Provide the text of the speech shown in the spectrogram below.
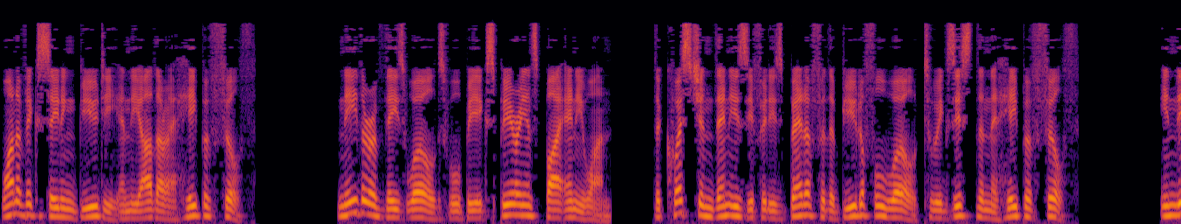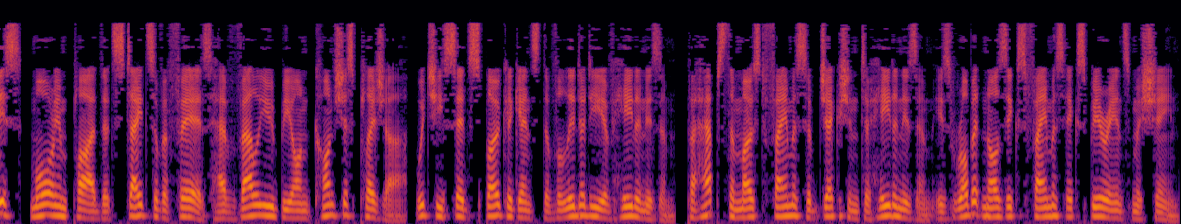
one of exceeding beauty and the other a heap of filth. Neither of these worlds will be experienced by anyone. The question then is if it is better for the beautiful world to exist than the heap of filth. In this, Moore implied that states of affairs have value beyond conscious pleasure, which he said spoke against the validity of hedonism. Perhaps the most famous objection to hedonism is Robert Nozick's famous experience machine.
